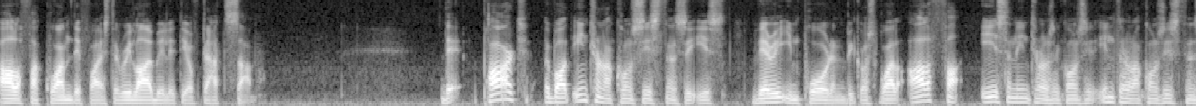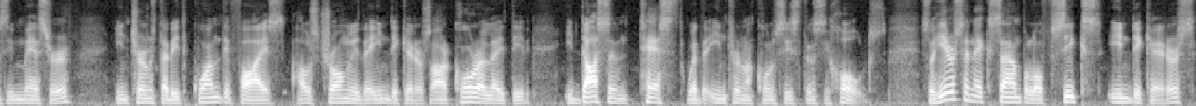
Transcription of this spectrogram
alpha quantifies the reliability of that sum. The part about internal consistency is very important because while alpha is an internal, internal consistency measure in terms that it quantifies how strongly the indicators are correlated, it doesn't test whether internal consistency holds. So here's an example of six indicators.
